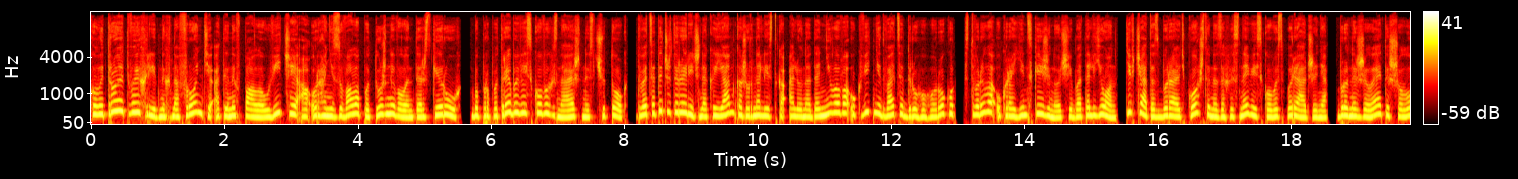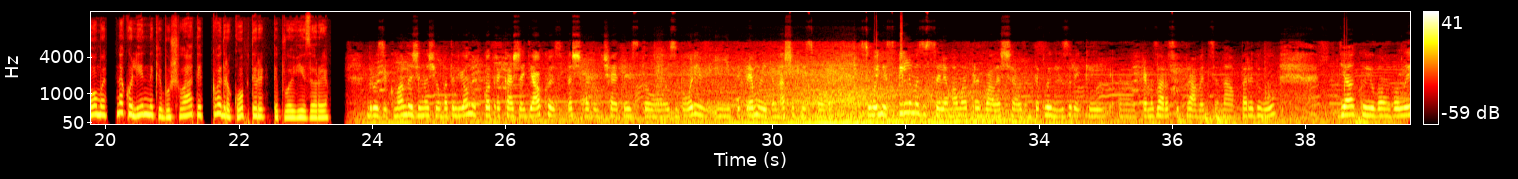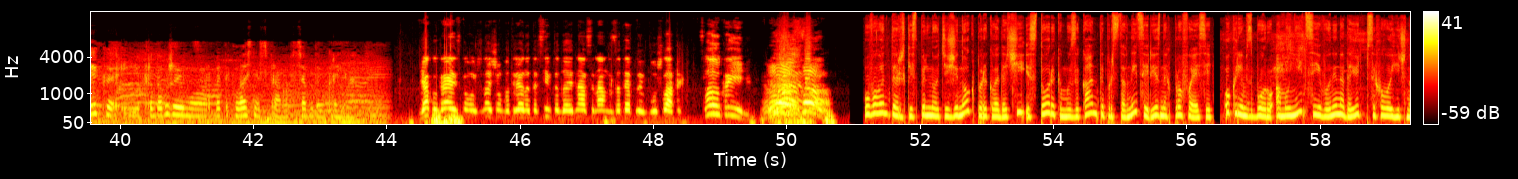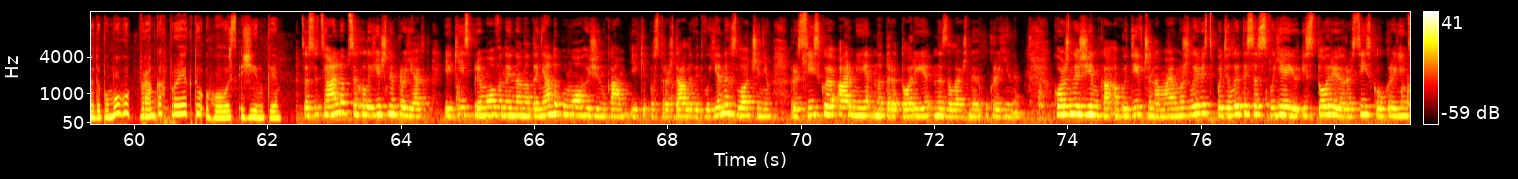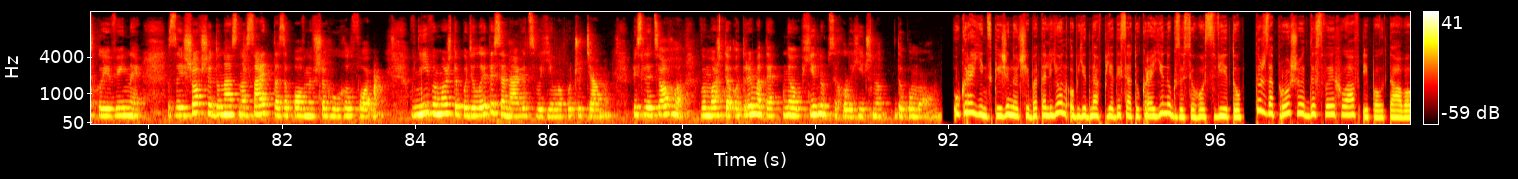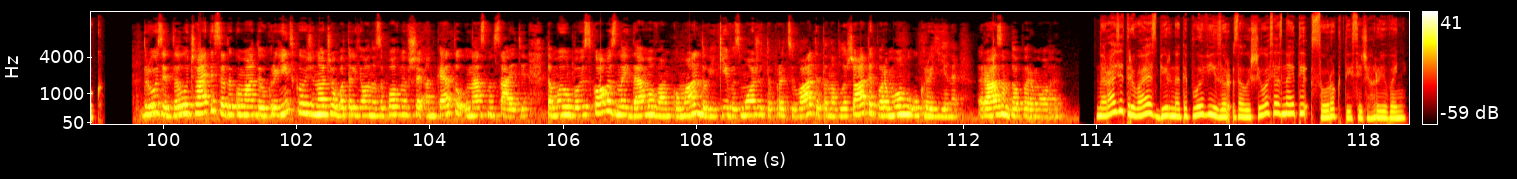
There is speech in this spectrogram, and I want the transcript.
Коли троє твоїх рідних на фронті, а ти не впала у відчай, а організувала потужний волонтерський рух, бо про потреби військових знаєш не з чуток. 24-річна киянка, журналістка Альона Данілова у квітні 22-го року створила український жіночий батальйон. Дівчата збирають кошти на захисне військове спорядження, бронежилети, шоломи, наколінники, бушлати, квадрокоптери, тепловізори. Друзі, команда жіночого батальйону вкотре каже дякую за те, що ви долучаєтесь до зборів і підтримуєте наших військових. Сьогодні спільними зусиллями ми придбали ще один тепловізор, який е, прямо зараз відправиться на передову. Дякую вам велике і продовжуємо робити класні справи. Все буде Україна. Дякую українському жіночому батальйону та всім, хто доєднався нам до затеплих бушлати. Слава Україні! У волонтерській спільноті жінок перекладачі, історики, музиканти, представниці різних професій. Окрім збору амуніції, вони надають психологічну допомогу в рамках проєкту Голос жінки. Це соціально-психологічний проєкт, який спрямований на надання допомоги жінкам, які постраждали від воєнних злочинів російської армії на території незалежної України. Кожна жінка або дівчина має можливість поділитися своєю історією російсько-української війни, зайшовши до нас на сайт та заповнивши Google форму. В ній ви можете поділитися навіть своїми почуттями. Після цього ви можете отримати необхідну психологічну допомогу. Український жіночий батальйон об'єднав 50 українок з усього світу, тож запрошують до своїх лав і полтавок. Друзі, долучайтеся до команди українського жіночого батальйону, заповнивши анкету у нас на сайті. Та ми обов'язково знайдемо вам команду, в якій ви зможете працювати та наближати перемогу України разом до перемоги. Наразі триває збір на тепловізор. Залишилося знайти 40 тисяч гривень.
